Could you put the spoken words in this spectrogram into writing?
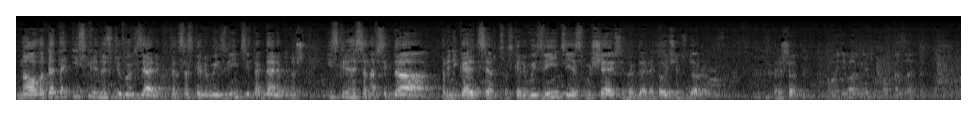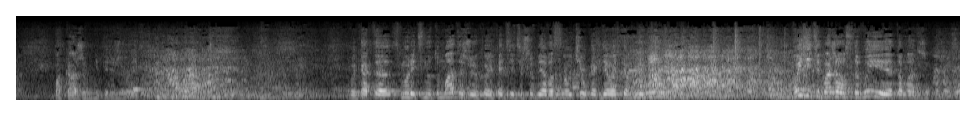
Но вот это искренностью вы взяли, вы в конце сказали, вы извините и так далее, потому что искренность, она всегда проникает в сердце. Вы сказали, вы извините, я смущаюсь и так далее. Это очень здорово. Хорошо? Но вы не могли бы показать, брать? Покажем, не переживайте. Вы как-то смотрите на ту матажу и хотите, чтобы я вас научил, как делать комплименты. Выйдите, пожалуйста, вы и эта матажа, пожалуйста.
